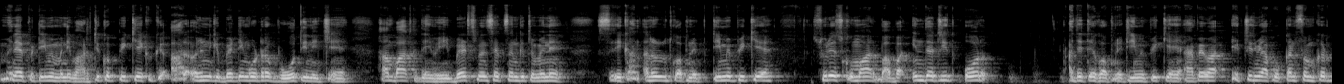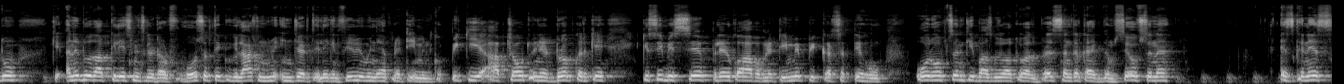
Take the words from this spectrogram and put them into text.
मैंने अपनी टीम में मनी भारती को पिक किया क्योंकि आर अरविंद के बैटिंग ऑर्डर बहुत ही नीचे हैं। हम बात करते हैं वहीं बैट्समैन सेक्शन की। तो मैंने श्रीकांत अनिरुद्ध को अपनी टीम में पिक किया है। सुरेश कुमार, बाबा इंद्रजीत और आदित्य को अपनी टीम में पिक किया है। यहाँ पे एक चीज़ मैं आपको कंफर्म कर दूँ कि अनिरुद्ध आपके लिए इसमें डाउटफुल हो सकते हैं, क्योंकि लास्ट मिनट में इंजर्ड थे, लेकिन फिर भी मैंने अपनी टीम इनको पिक किया। आप चाहो तो इन्हें ड्रॉप करके किसी भी सेफ़ प्लेयर को आप अपनी टीम में पिक कर सकते हो। और ऑप्शन की बात करो, आपके पास ब्रज शंकर का एकदम सेफ़ ऑप्शन है। एस गणेश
